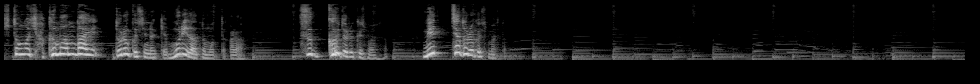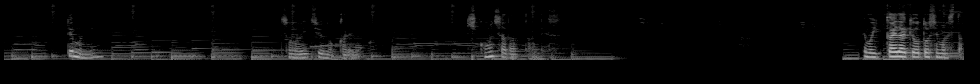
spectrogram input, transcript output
人の100万倍努力しなきゃ無理だと思ったからすっごい努力しました。めっちゃ努力しました。でもねその意中の彼は既婚者だったんです。でも一回だけ落としました。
